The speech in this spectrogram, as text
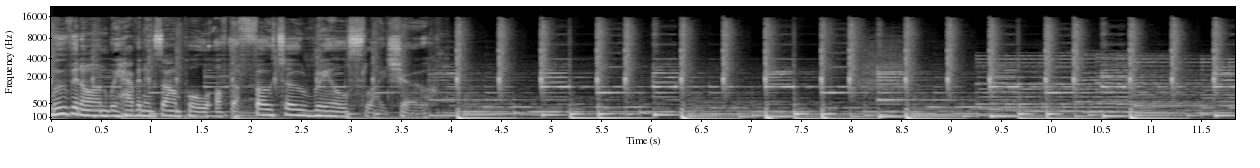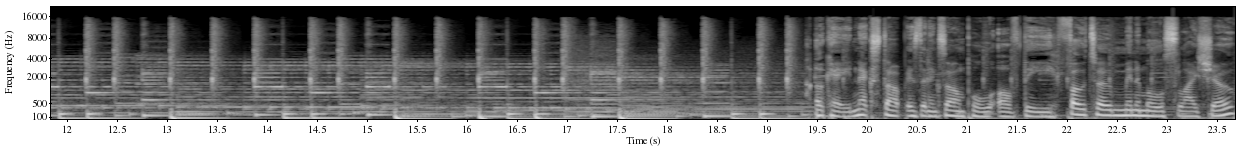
Moving on, we have an example of the Photo Reel slideshow. Okay, next up is an example of the Photo Minimal slideshow.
